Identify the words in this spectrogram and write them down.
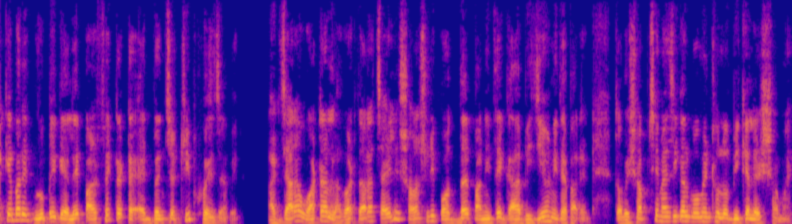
একেবারে গ্রুপে গেলে পারফেক্ট একটা অ্যাডভেঞ্চার ট্রিপ হয়ে যাবে। আর যারা ওয়াটার লাভার তারা চাইলে সরাসরি পদ্মার পানিতে গা ভিজিয়েও নিতে পারেন। তবে সবচেয়ে ম্যাজিক্যাল মোমেন্ট হলো বিকেলের সময়,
